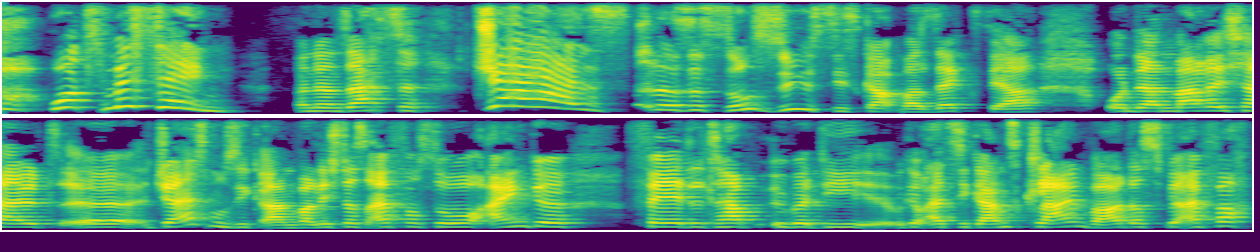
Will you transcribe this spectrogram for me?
what's missing? Und dann sagt sie, Jazz! Das ist so süß. Sie ist gerade mal sechs, ja. Und dann mache ich halt äh, Jazzmusik an, weil ich das einfach so eingefädelt habe über die, als sie ganz klein war, dass wir einfach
